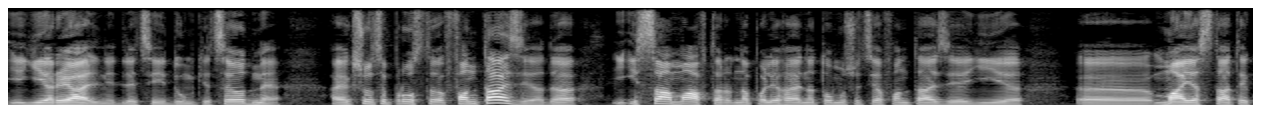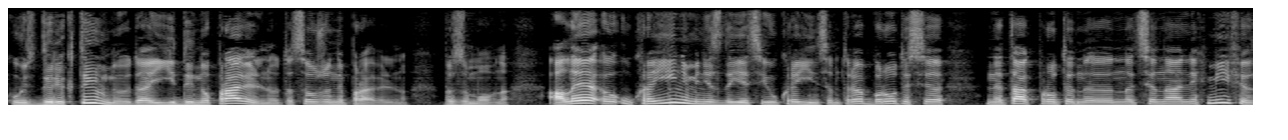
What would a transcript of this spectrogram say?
є реальні для цієї думки, це одне. А якщо це просто фантазія, да, і, і сам автор наполягає на тому, що ця фантазія є, е, має стати якоюсь директивною да, і єдино правильною, то це вже неправильно, безумовно. Але е, Україні, мені здається, і українцям треба боротися не так проти е, національних міфів,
